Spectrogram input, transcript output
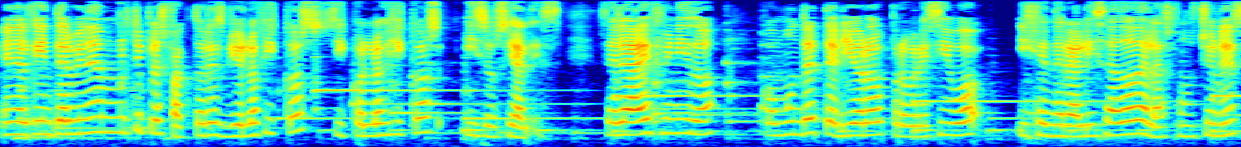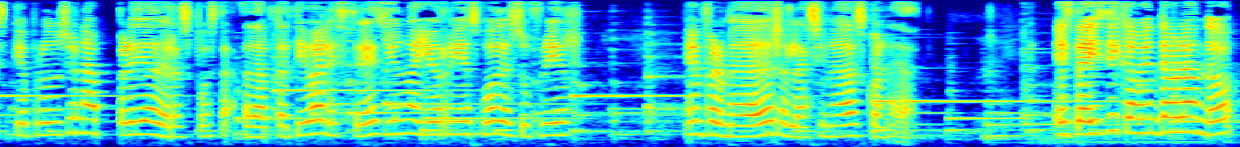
en el que intervienen múltiples factores biológicos, psicológicos y sociales. Se le ha definido como un deterioro progresivo y generalizado de las funciones que produce una pérdida de respuesta adaptativa al estrés y un mayor riesgo de sufrir enfermedades relacionadas con la edad. Estadísticamente hablando,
